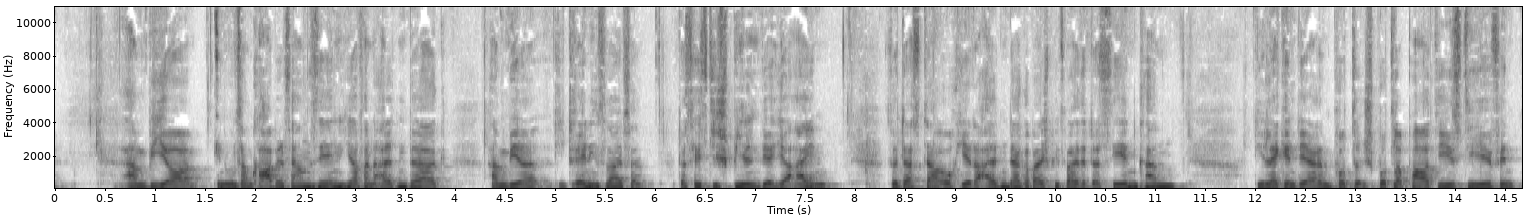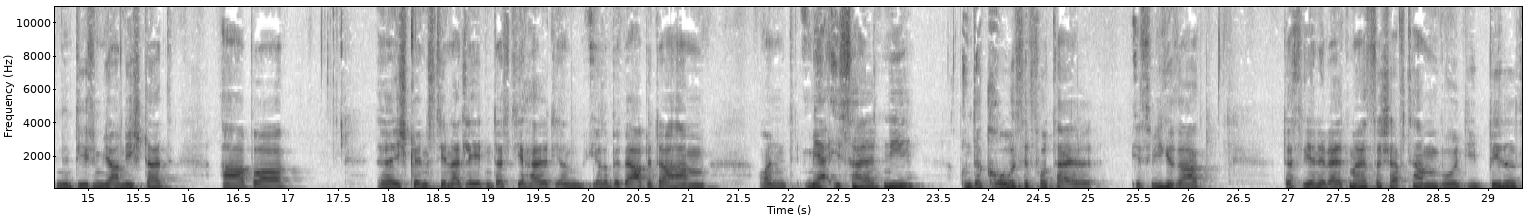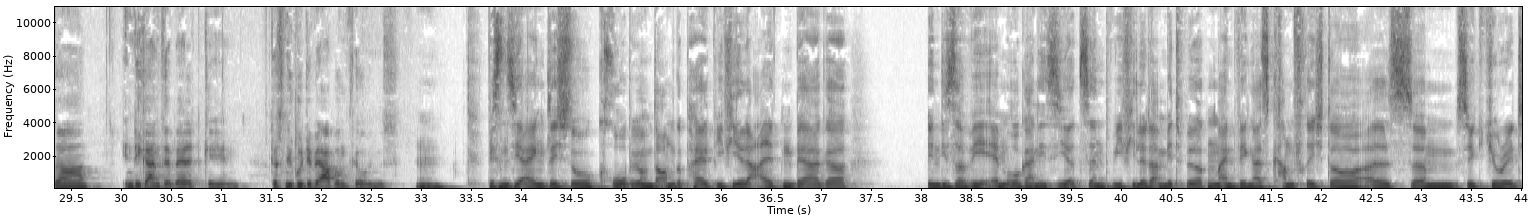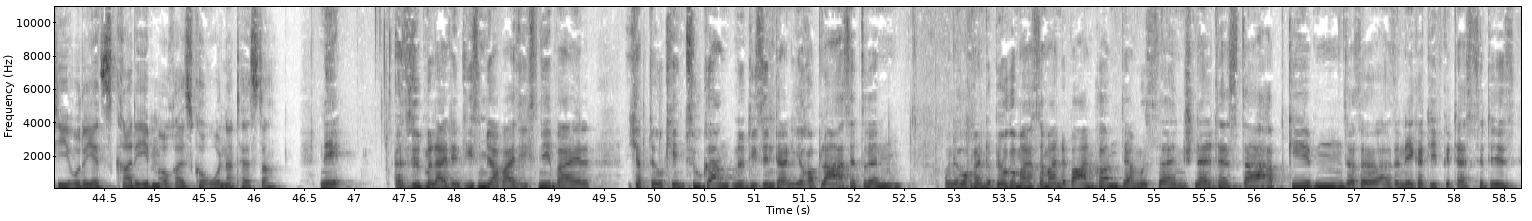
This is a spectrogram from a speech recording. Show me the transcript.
haben wir in unserem Kabelfernsehen hier von Altenberg haben wir die Trainingsläufe. Das heißt, die spielen wir hier ein sodass da auch jeder Altenberger beispielsweise das sehen kann. Die legendären Sportlerpartys, die finden in diesem Jahr nicht statt, aber äh, ich es den Athleten, dass die halt ihren, ihre Bewerbe da haben und mehr ist halt nie. Und der große Vorteil ist, wie gesagt, dass wir eine Weltmeisterschaft haben, wo die Bilder in die ganze Welt gehen. Das ist eine gute Werbung für uns. Mhm. Wissen Sie eigentlich so grob über den Daumen gepeilt, wie viele Altenberger in dieser WM organisiert sind, wie viele da mitwirken, meinetwegen als Kampfrichter, als ähm, Security oder jetzt gerade eben auch als Corona-Tester? Nee, also tut mir leid, in diesem Jahr weiß ich es nie, weil ich habe da auch keinen Zugang, ne? die sind da in ihrer Blase drin und auch wenn der Bürgermeister mal in die Bahn kommt, der muss seinen Schnelltest da abgeben, dass er also negativ getestet ist.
